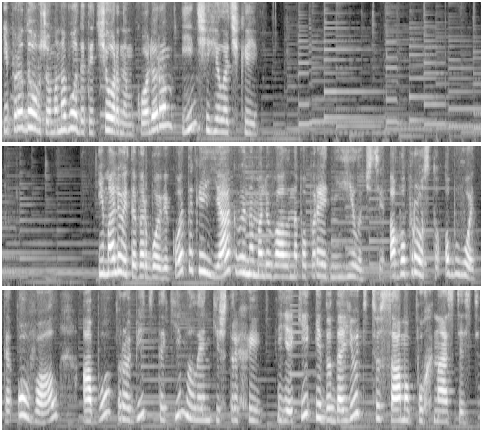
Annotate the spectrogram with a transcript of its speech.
І продовжуємо наводити чорним кольором інші гілочки. І малюйте вербові котики, як ви намалювали на попередній гілочці, або просто обводьте овал, або робіть такі маленькі штрихи, які і додають цю саму пухнастість.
